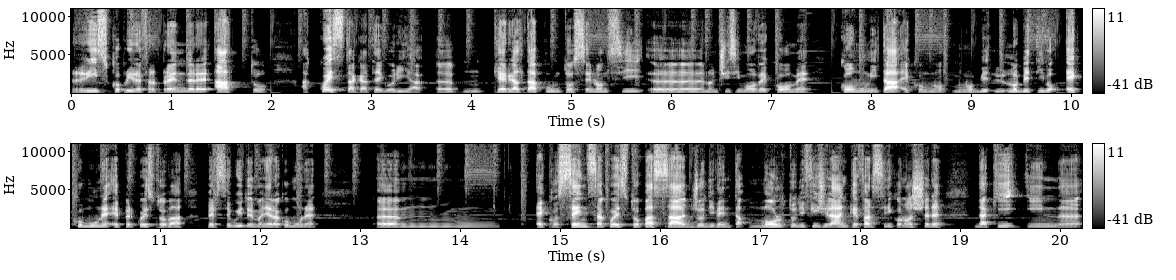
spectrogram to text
riscoprire, far prendere atto a questa categoria, eh, che in realtà appunto se non, si, eh, non ci si muove come comunità e con uno, un obiet- l'obiettivo è comune e per questo va perseguito in maniera comune, um, ecco, senza questo passaggio diventa molto difficile anche farsi riconoscere da chi in,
